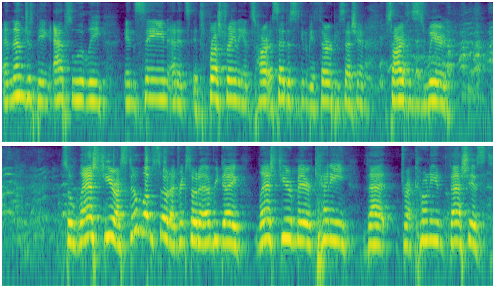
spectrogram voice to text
and them just being absolutely insane. And it's it's frustrating. It's hard. I said this is to be a therapy session. Sorry if this is weird. So last year i still love soda. I drink soda every day. Last year mayor Kenney, that draconian fascist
